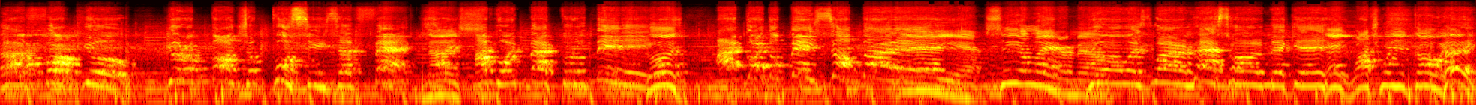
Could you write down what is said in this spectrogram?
Ah, fuck you! You're a bunch of pussies and fags! Nice. I'm going back to the meeting! Good. I'm going to be somebody! Yeah, yeah. See you later, man! You always were an asshole, Mickey! Hey, watch where you're going. Hey!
